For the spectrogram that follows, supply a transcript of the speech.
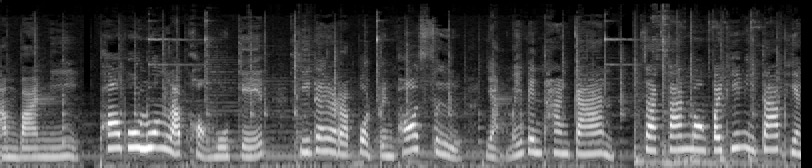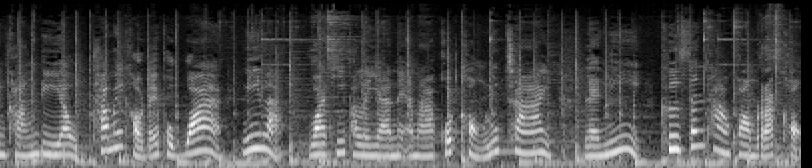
อัมบานี พ่อผู้ล่วงลับของมูเกตที่ได้รับบทเป็นพ่อสื่ออย่างไม่เป็นทางการ จากการมองไปที่นิต้าเพียงครั้งเดียวทำให้เขาได้พบว่านี่แหละว่าที่ภรรยาในอนาคตของลูกชาย และนี่คือเส้นทางความรักของ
